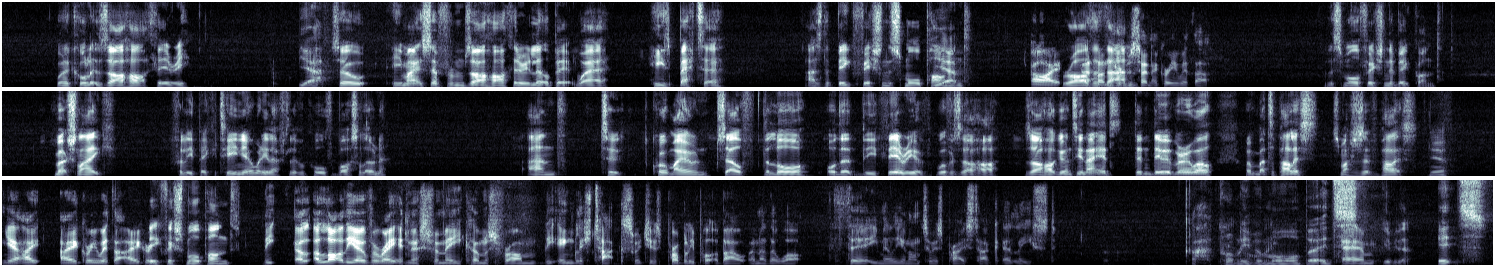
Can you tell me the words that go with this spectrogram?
We're going to call it Zaha theory. Yeah, So he might suffer from Zaha theory a little bit, where he's better as the big fish in the small pond, Oh, I Rather 100% agree with that. The small fish in the big pond. Much like Felipe Coutinho when he left Liverpool for Barcelona. And to quote my own self, the law or the, the theory of Wilfred Zaha, Zaha going to United didn't do it very well. Went back to Palace, smashes it for Palace. yeah. Yeah, I, I agree with that. I agree. Big fish, small pond. The a, a lot of the overratedness for me comes from the English tax, which has probably put about another what 30 million onto his price tag at least. Ah, probably even more, but it's Um, Give you that. it's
